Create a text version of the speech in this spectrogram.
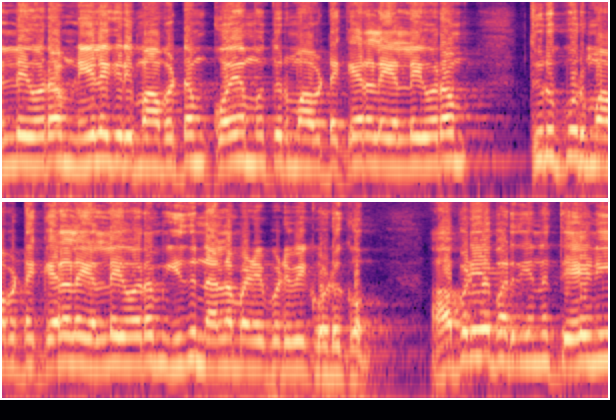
எல்லையோரம் நீலகிரி மாவட்டம் கோயம்புத்தூர் மாவட்ட கேரள எல்லையோரம் திருப்பூர் மாவட்ட கேரள எல்லையோரம் இது நல்ல மழை பொழிவை கொடுக்கும். அப்படியே பார்த்தீங்கன்னா தேனி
